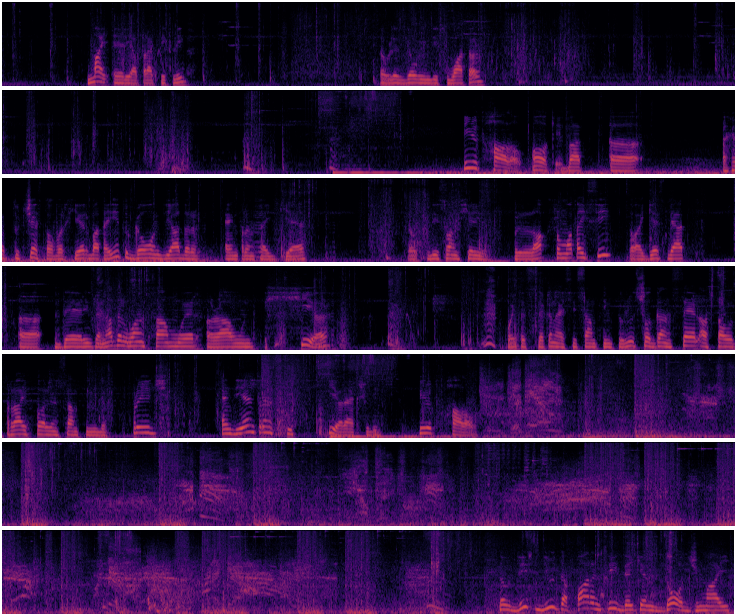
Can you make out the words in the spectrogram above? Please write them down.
my area practically. So let's go in this water. Filth Hollow. Okay, but uh, I have two chests over here, but I need to go on the other entrance, I guess. So this one here is blocked from what I see. So I guess that uh, there is another one somewhere around here. Wait a second, I see something to loot. Shotgun cell, assault rifle, and something in the fridge. And the entrance is here actually. Filth Hollow. So these dudes apparently they can dodge my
